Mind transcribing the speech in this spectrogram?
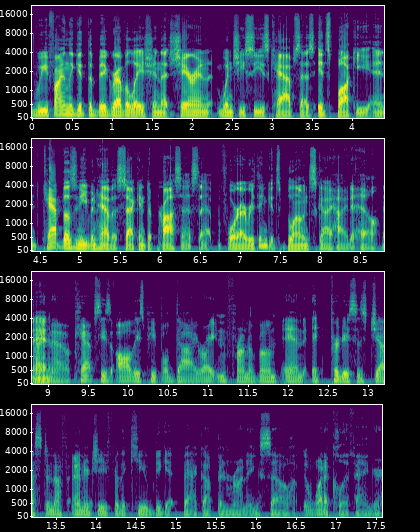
we finally get the big revelation that Sharon, when she sees Cap, says it's Bucky, and Cap doesn't even have a second to process that before everything gets blown sky high to hell. I And- know. Cap sees all these people die right in front of him, and it produces just enough energy for the cube to get back up and running. So, what a cliffhanger.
